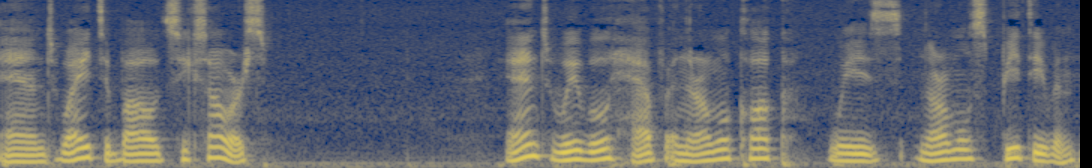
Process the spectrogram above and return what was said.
and wait about 6 hours. And we will have a normal clock with normal speed even.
